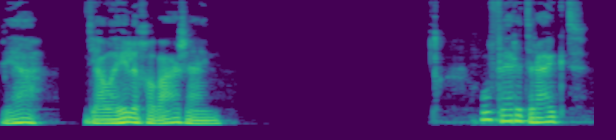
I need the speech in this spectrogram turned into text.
Ja, jouw hele gewaarzijn. Hoe ver het reikt.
